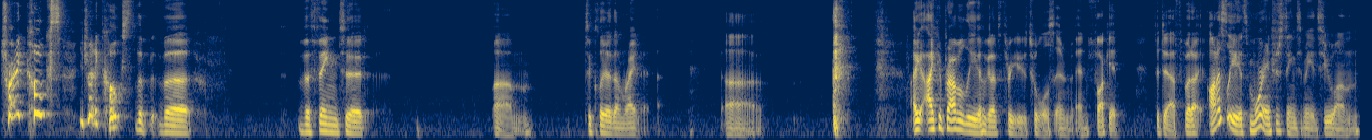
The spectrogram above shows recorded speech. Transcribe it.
try to coax you try to coax the the the thing to um to clear them right uh I, I could probably hook it up to 3uTools and, and fuck it to death. But I, honestly, it's more interesting to me to um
